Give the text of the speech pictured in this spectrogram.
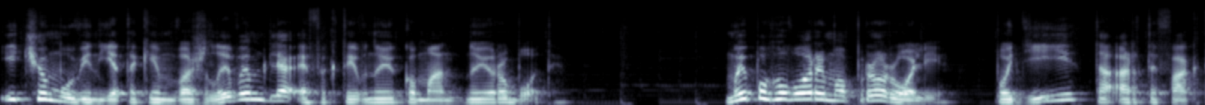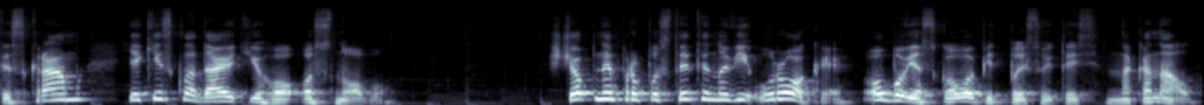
і чому він є таким важливим для ефективної командної роботи? Ми поговоримо про ролі, події та артефакти Scrum, які складають його основу. Щоб не пропустити нові уроки, обов'язково підписуйтесь на канал.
